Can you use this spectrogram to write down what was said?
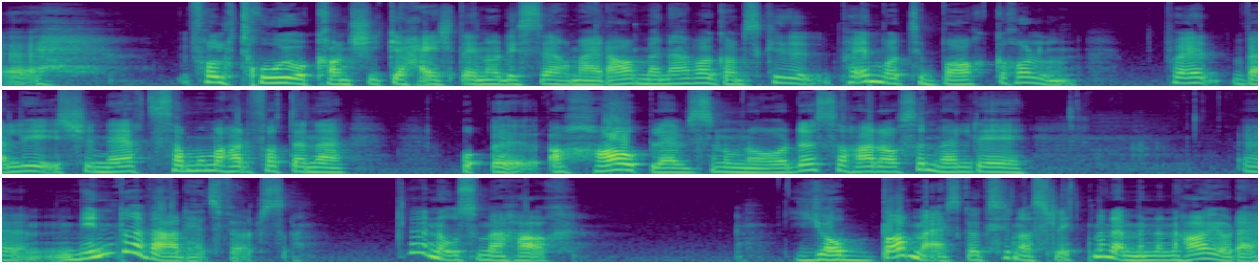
eh, Folk tror jo kanskje ikke helt det når de ser meg da, men jeg var ganske på en måte tilbakeholden. På en veldig sjenert. Samme om jeg hadde fått denne aha-opplevelsen om nåde, så hadde jeg også en veldig uh, mindreverdighetsfølelse. Det er noe som jeg har jobba med. Jeg skal ikke si noe slitt med det, men den har jo det.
